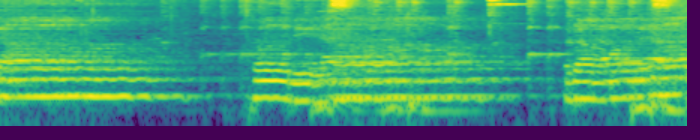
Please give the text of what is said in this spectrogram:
রাম হরে রাম রাম রাম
